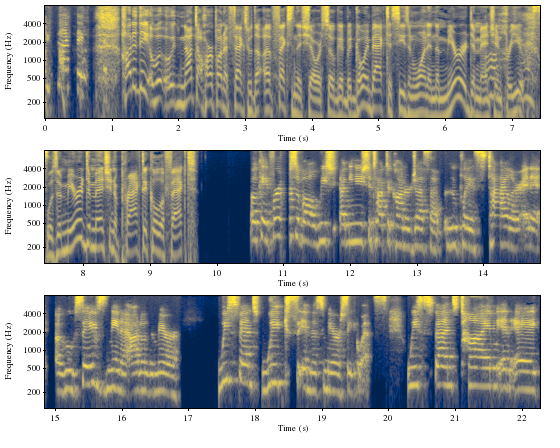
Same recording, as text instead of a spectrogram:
Exactly. How did they? w- w- Not to harp on effects, but the effects in the show are so good. But going back to season one and the mirror dimension Oh, for you, yes. was a mirror dimension a practical effect? Okay, first of all, we sh- I mean, you should talk to Connor Jessup, who plays Tyler in it, uh, who saves Nina out of the mirror. We spent weeks in this mirror sequence. We spent time in a,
